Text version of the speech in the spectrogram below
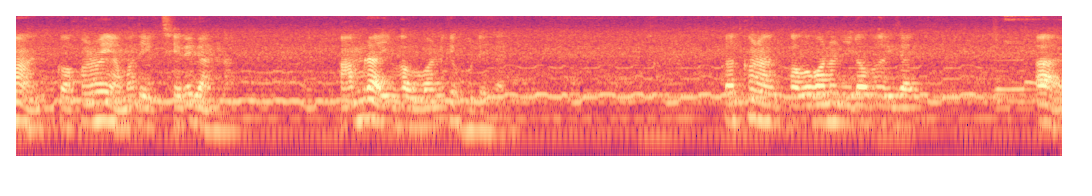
ভগবান কখনোই আমাদের ছেড়ে যান না। আমরাই ভগবানকে ভুলে যাই। তৎক্ষণাৎ ভগবানও নীরব হয়ে যায়। আর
